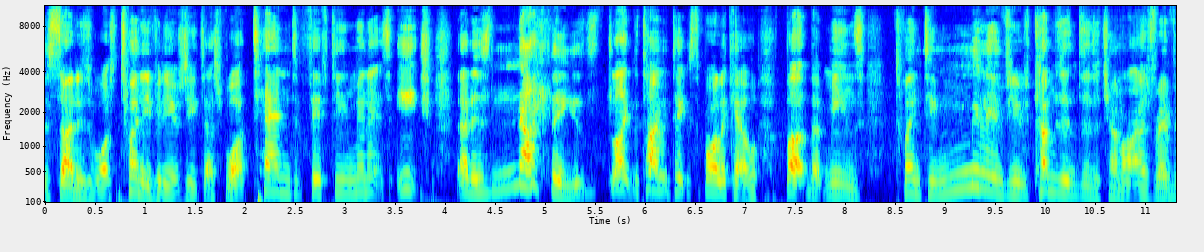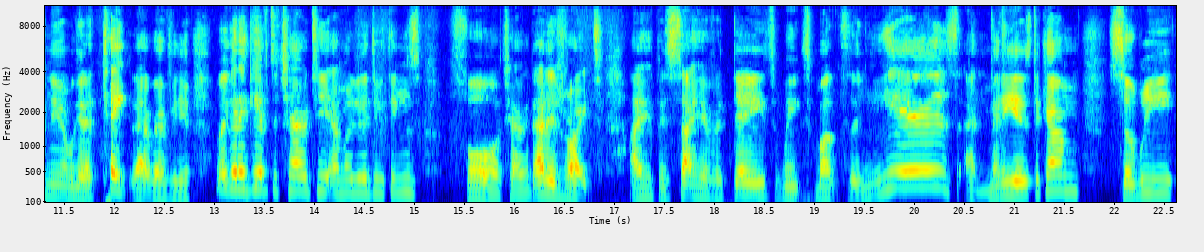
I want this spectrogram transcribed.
decided to watch 20 videos each. That's what, 10 to 15 minutes each? That is nothing. It's like the time it takes to boil a kettle. But that means 20 million views comes into the channel as revenue. And we're going to take that revenue. We're going to give to charity and we're going to do things for charity. That is right. I have been sat here for days, weeks, months, and years, and many years to come, so we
